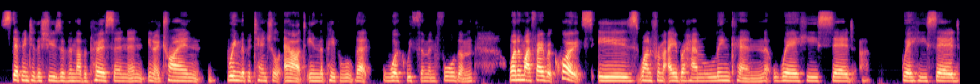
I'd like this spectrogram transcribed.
step into the shoes of another person and you know try and bring the potential out in the people that work with them and for them. One of my favorite quotes is one from Abraham Lincoln, where he said, where he said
